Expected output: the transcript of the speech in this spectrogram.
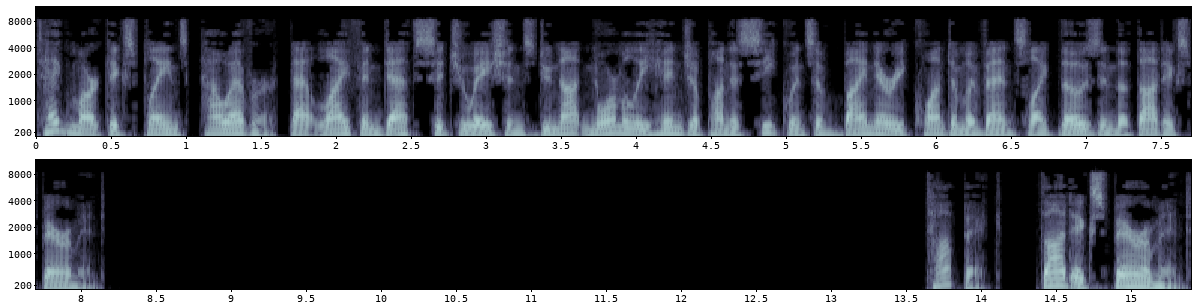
Tegmark explains, however, that life and death situations do not normally hinge upon a sequence of binary quantum events like those in the thought experiment. Thought experiment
